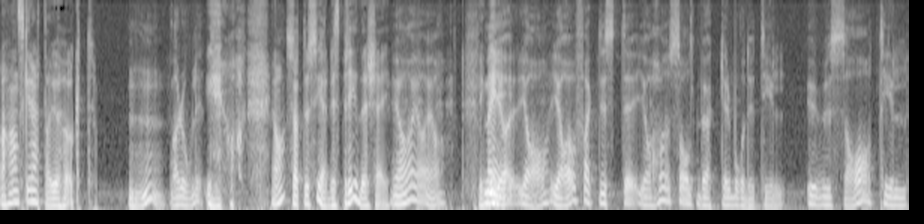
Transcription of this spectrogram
Och han skrattar ju högt. Mm, vad roligt. Ja, ja, så att du ser, det sprider sig. Ja, ja, ja. Men jag, ja, jag har faktiskt eh, jag har sålt böcker både till USA, till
